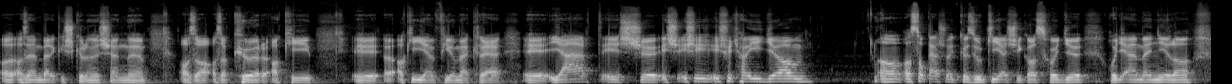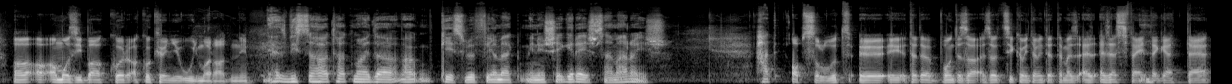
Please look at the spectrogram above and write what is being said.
az emberek is, különösen az a, az a kör, aki, aki ilyen filmekre járt, és, és, és, és hogyha így a a, a szokásaid közül kiesik az, hogy, hogy elmenjél a, a, a moziba, akkor, akkor könnyű úgy maradni. De ez visszahathat majd a, a készülő filmek minőségére és számára is? Hát abszolút, tehát pont ez a, ez a cikk, amit említettem, ez, ez, ez fejtegette,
